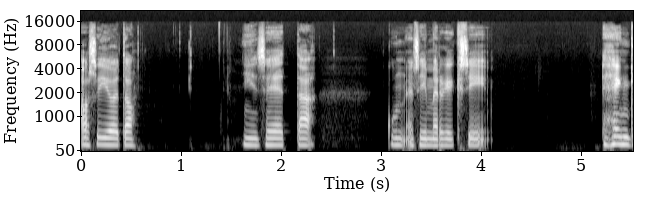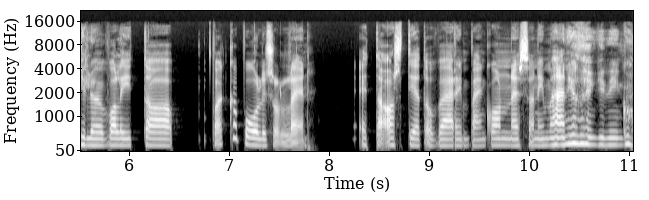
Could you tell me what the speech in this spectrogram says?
asioita, niin se, että kun esimerkiksi henkilö valittaa vaikka puolisolleen, että astiat on väärinpäin konneessa, niin mä en jotenkin niinku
